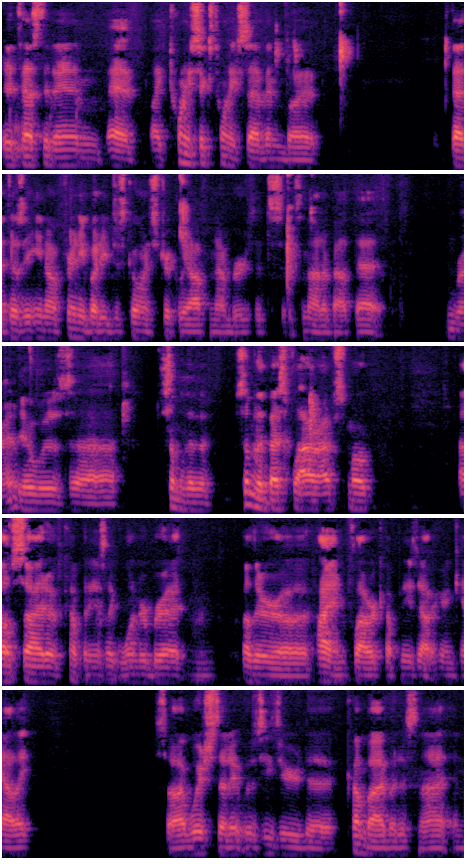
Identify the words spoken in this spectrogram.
They tested in at like 26, 27, but that doesn't, you know, for anybody just going strictly off numbers, it's it's not about that. Right. It was uh, some of the some of the best flour I've smoked outside of companies like Wonderbrett and other uh, high end flour companies out here in Cali. So I wish that it was easier to come by, but it's not, and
